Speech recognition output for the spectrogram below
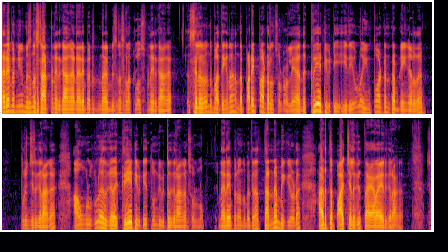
நிறைய பேர் நியூ பிஸ்னஸ் ஸ்டார்ட் பண்ணியிருக்காங்க நிறைய பேர் பிஸ்னஸ் எல்லாம் க்ளோஸ் பண்ணியிருக்காங்க. சிலர் வந்து பார்த்திங்கன்னா அந்த படைப்பாற்றல்னு சொல்கிறோம் இல்லையா அந்த க்ரியேட்டிவிட்டி இது எவ்வளோ இம்பார்ட்டண்ட் அப்படிங்கிறத புரிஞ்சிருக்கிறாங்க. அவங்களுக்குள்ளே இருக்கிற க்ரியேட்டிவிட்டியை தூண்டி விட்டுருக்குறாங்கன்னு சொல்லணும். நிறைய பேர் வந்து பார்த்திங்கன்னா தன்னம்பிக்கையோட அடுத்த பாய்ச்சலுக்கு தயாராக இருக்கிறாங்க ஸோ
